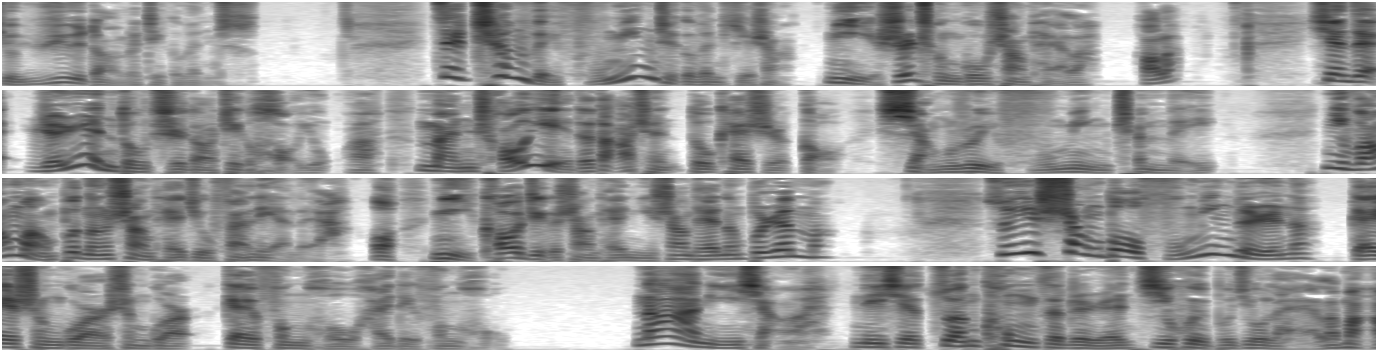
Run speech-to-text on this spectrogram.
就遇到了这个问题，在谶纬伏命这个问题上，你是成功上台了。好了，现在人人都知道这个好用啊，满朝野的大臣都开始搞祥瑞福命谶纬，你王莽不能上台就翻脸的呀。哦，你靠这个上台，你上台能不认吗？所以上报福命的人呢？该升官升官，该封侯还得封侯。那你想啊，那些钻空子的人，机会不就来了吗？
